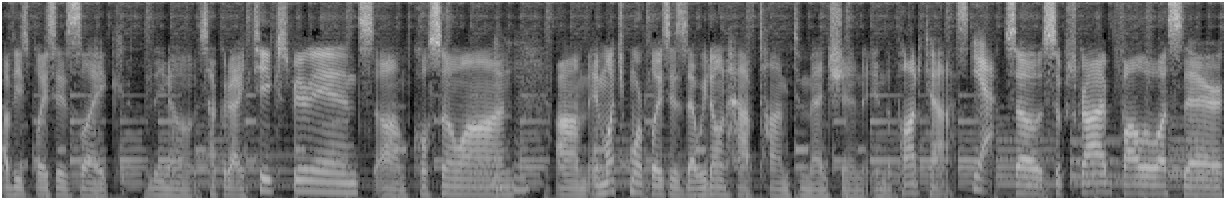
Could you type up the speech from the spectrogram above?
of these places like, you know, Sakurai Tea Experience, um, Kosoan, um, and much more places that we don't have time to mention in the podcast. Yeah. So subscribe, follow us there.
